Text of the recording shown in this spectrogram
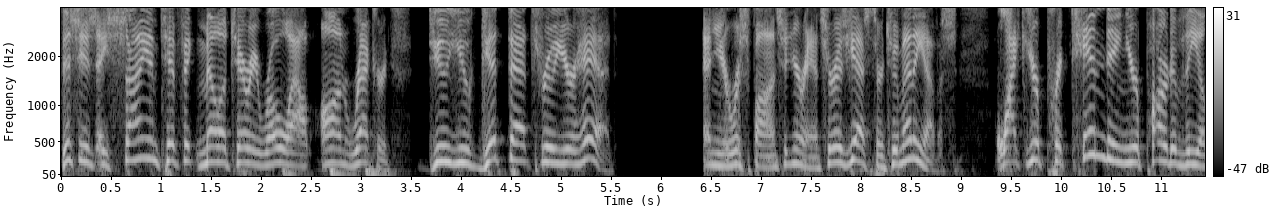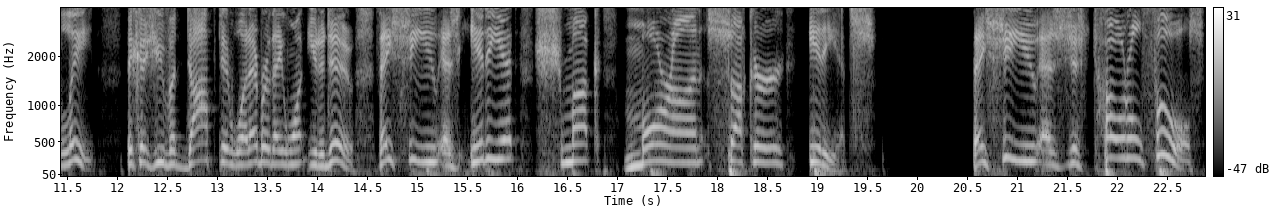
This is a scientific military rollout on record. Do you get that through your head? And your response and your answer is yes, there are too many of us like you're pretending you're part of the elite because you've adopted whatever they want you to do. They see you as idiot, schmuck, moron, sucker idiots. They see you as just total fools.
